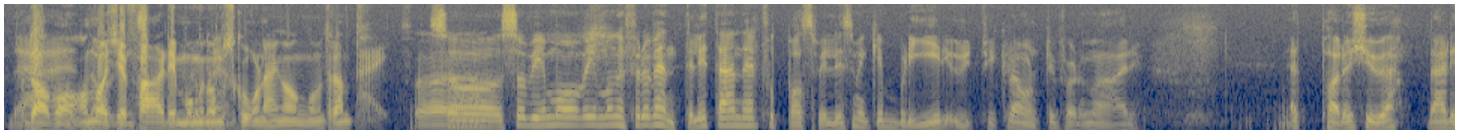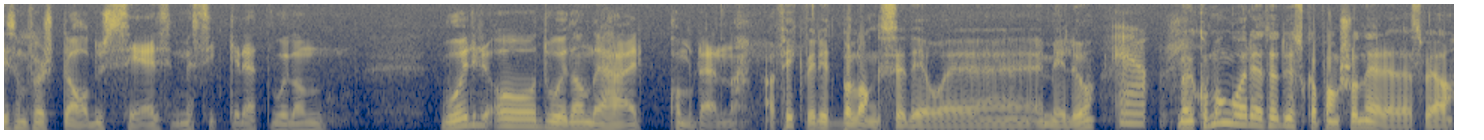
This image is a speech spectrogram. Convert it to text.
Det Da er var, han var ikke ferdig med ungdomsskolen engang, omtrent. Nei. Så, Så, så vi må, vi må for å vente litt. Det er en del fotballspillere som ikke blir utvikla ordentlig før de er et par og tjue. Det er liksom først da du ser med sikkerhet hvordan, hvor og hvordan det her kommer til å ende. ja, fikk vi litt balanse i det òg, Emilio. Ja. Men hvor mange år er det til du skal pensjonere deg, Svea?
